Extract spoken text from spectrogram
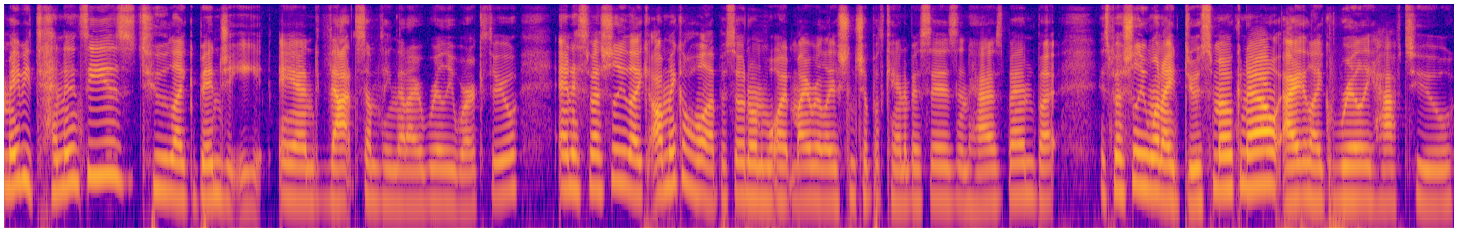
maybe tendencies to like binge eat and that's something that I really work through. And especially like I'll make a whole episode on what my relationship with cannabis is and has been but especially when I do smoke now I like really have to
